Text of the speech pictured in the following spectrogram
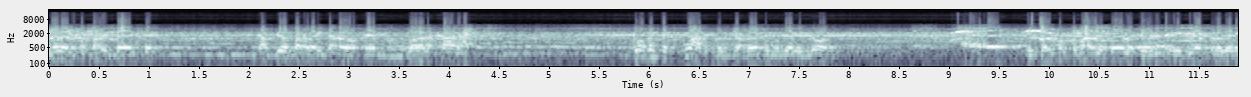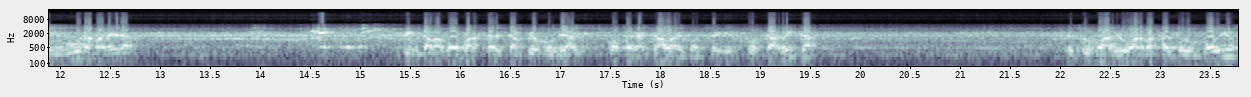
no del costarricense, campeón panamericano en Guadalajara, dos veces cuarto en el Campeonato Mundial Indoor. Y podemos tomarle todos los libretes que quieran, pero de ninguna manera pintaba como para ser campeón mundial, cosa que acaba de conseguir. Costa Rica se suma al lugar más alto de un podio.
